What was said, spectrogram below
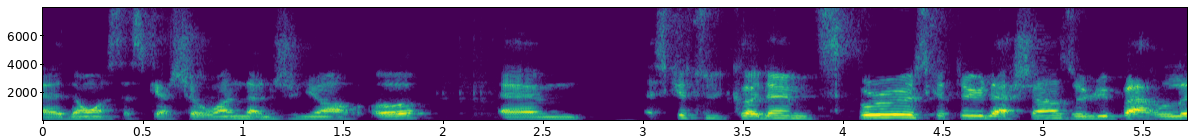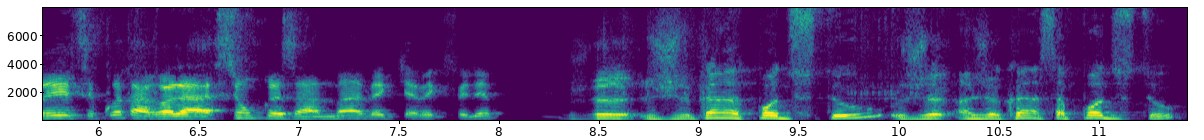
euh, dont Saskatchewan dans le Junior A. Est-ce que tu le connais un petit peu? Est-ce que tu as eu la chance de lui parler? C'est quoi ta relation présentement avec, avec Philippe? Je ne le connais pas du tout. Je ne connaissais pas du tout.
